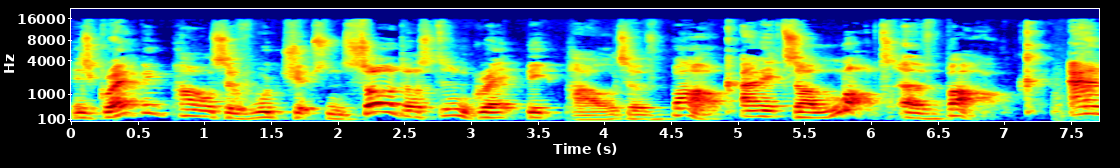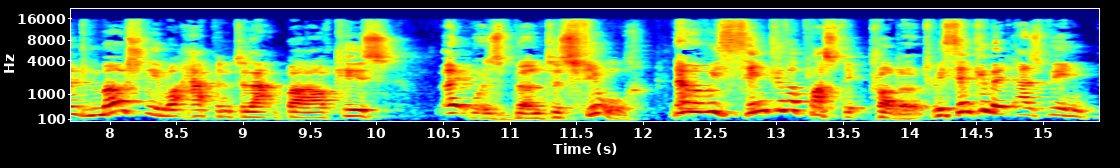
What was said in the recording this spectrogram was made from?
is great big piles of wood chips and sawdust and great big piles of bark. And it's a lot of bark. And mostly what happened to that bark is it was burnt as fuel. Now, when we think of a plastic product, we think of it as being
